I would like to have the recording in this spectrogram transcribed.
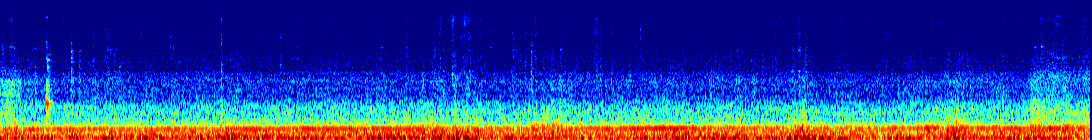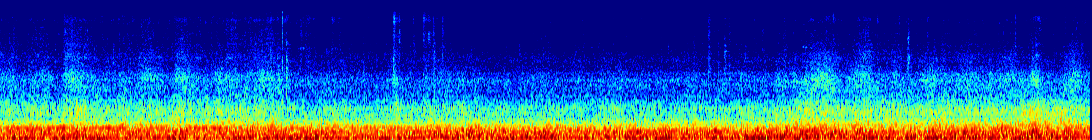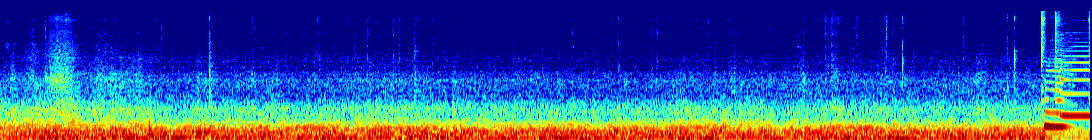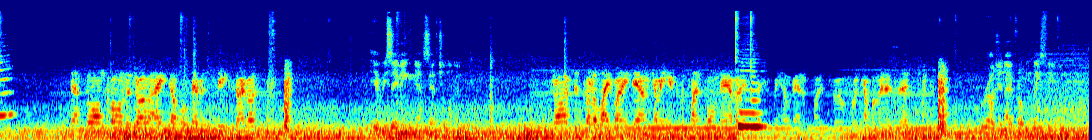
Driver 8776, over. Yeah, receiving uh, South Geelong. Drive just got a late running down coming into the platform now, mate. Be held out of post for, for a couple of minutes there. Roger, no problem. Thanks for your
